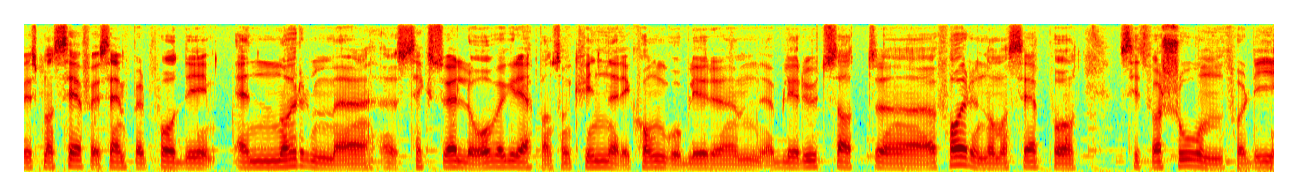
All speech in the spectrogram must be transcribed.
hvis man ser f.eks. på de enorme uh, seksuelle overgrepene som kvinner i Kongo blir, um, blir utsatt uh, for. Når man ser på situasjonen for de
